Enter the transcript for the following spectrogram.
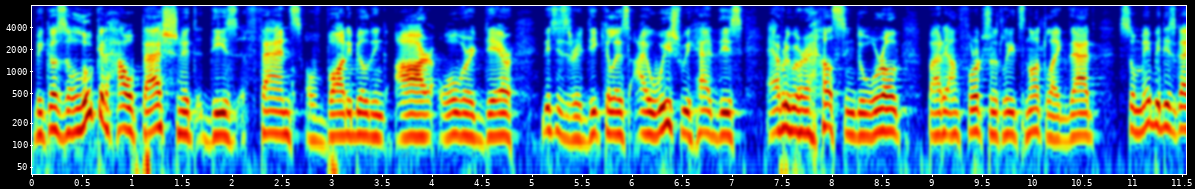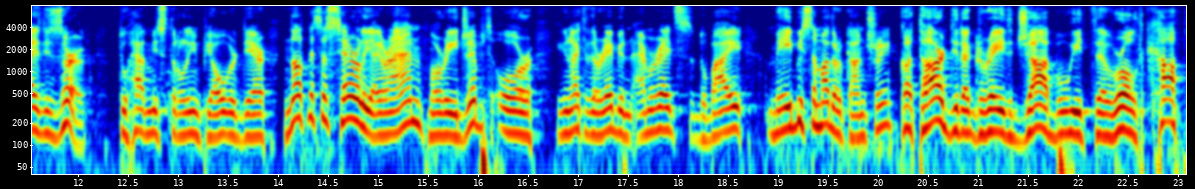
because look at how passionate these fans of bodybuilding are over there. This is ridiculous. I wish we had this everywhere else in the world, but unfortunately it's not like that. So maybe these guys deserve to have Mr. Olympia over there. Not necessarily Iran or Egypt or United Arabian Emirates, Dubai, maybe some other country. Qatar did a great job with the World Cup,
